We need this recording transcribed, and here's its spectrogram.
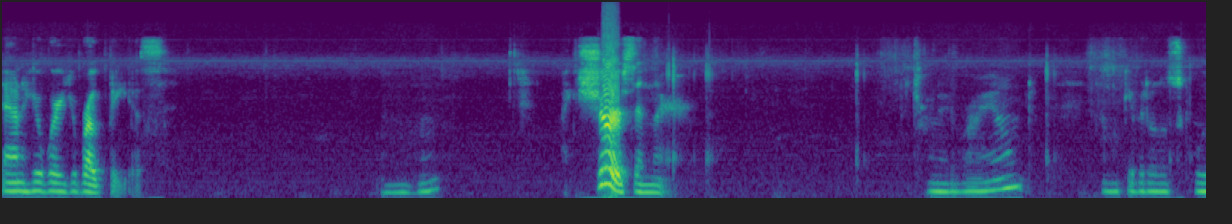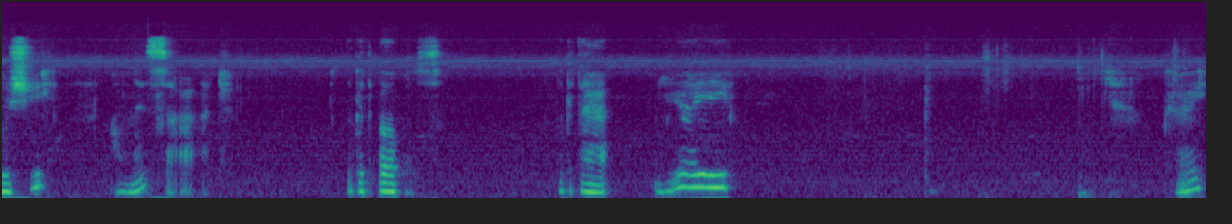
down here where your rope is. Mm -hmm. Sure it's in there. Turn it around. I'm going to give it a little squishy on this side. Look at the bubbles. Look at that. Yay. Okay,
